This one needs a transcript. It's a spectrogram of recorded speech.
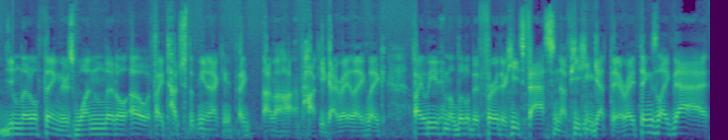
little thing. There's one little. Oh, if I touch the, you know, I can. Like, I'm a ho- hockey guy, right? Like, like if I lead him a little bit further, he's fast enough. He can get there, right? Things like that.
